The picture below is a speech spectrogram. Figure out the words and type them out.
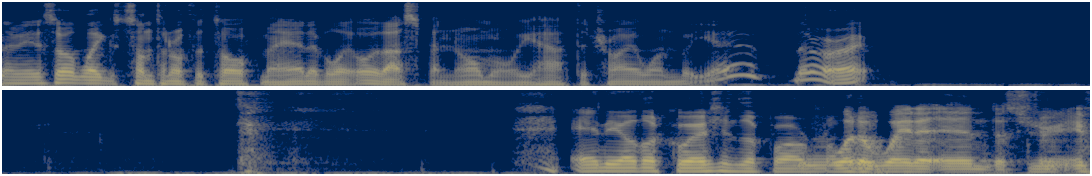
I mean, it's not like something off the top of my head. I'd be like, "Oh, that's phenomenal! You have to try one." But yeah, they're all right. Any other questions apart from What a like, way to end the stream.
